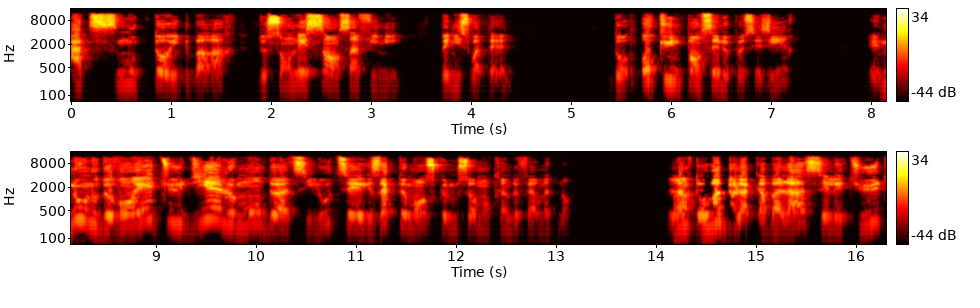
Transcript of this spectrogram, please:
Hatzmutoid Barach, de son essence infinie, béni soit-elle, dont aucune pensée ne peut saisir. Et nous, nous devons étudier le monde de Hatzilut. C'est exactement ce que nous sommes en train de faire maintenant. La Torah de la Kabbalah, c'est l'étude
